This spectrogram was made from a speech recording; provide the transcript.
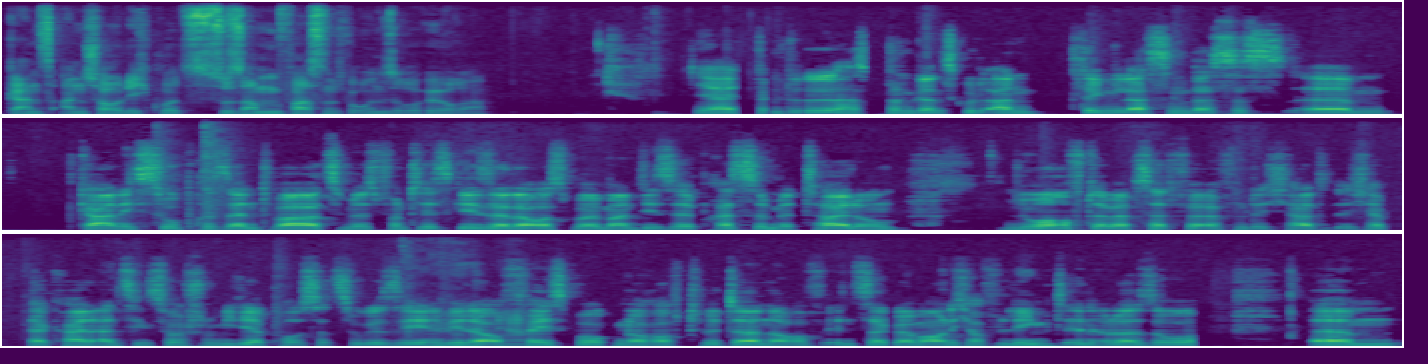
ganz anschaulich kurz zusammenfassen für unsere Hörer. Ja, ich finde, du hast schon ganz gut anklingen lassen, dass es ähm, gar nicht so präsent war, zumindest von TSG-Seite aus, weil man diese Pressemitteilung nur auf der Website veröffentlicht hat. Ich habe ja keinen einzigen Social Media Post dazu gesehen, weder auf ja. Facebook noch auf Twitter noch auf Instagram, auch nicht auf LinkedIn oder so. Ähm,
